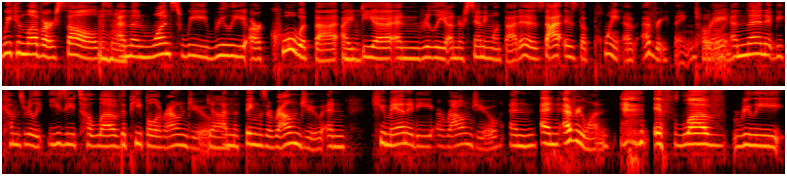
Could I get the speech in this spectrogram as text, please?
we can love ourselves, Mhm. and then once we really are cool with that Mhm. idea and really understanding what that is, that is the point of everything, Totally. right? And then it becomes really easy to love the people around you Yeah. and the things around you and humanity around you and and everyone. if love really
